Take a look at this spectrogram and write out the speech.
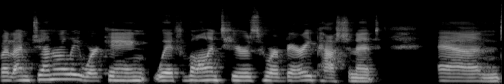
but I'm generally working with volunteers who are very passionate and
